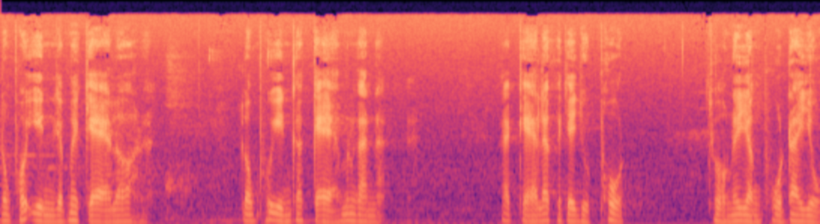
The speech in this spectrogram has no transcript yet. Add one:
หลวงพ่ออินจะไม่แก่แล้วหลวงพ่ออินก็แก่เหมือนกันนะถ้าแก่แล้วก็จะหยุดพูด ช่วงนี้ยังพูดได้อยู่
